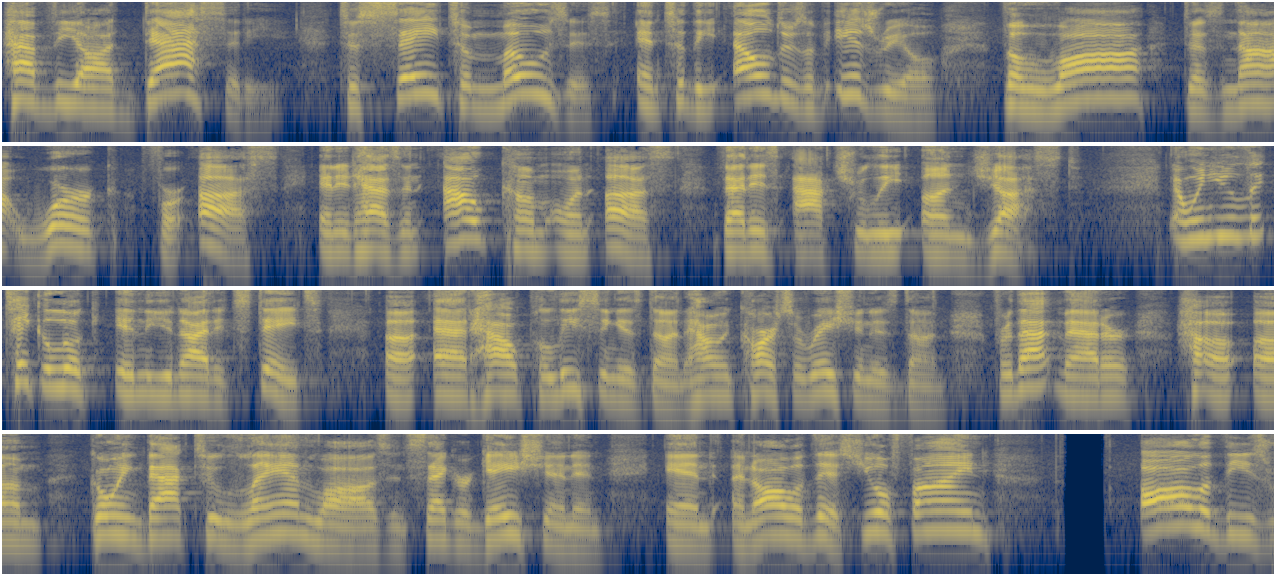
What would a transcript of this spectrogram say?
have the audacity to say to Moses and to the elders of Israel, the law does not work for us, and it has an outcome on us that is actually unjust. Now, when you take a look in the United States uh, at how policing is done, how incarceration is done, for that matter, how, um, going back to land laws and segregation and, and, and all of this, you'll find all of these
